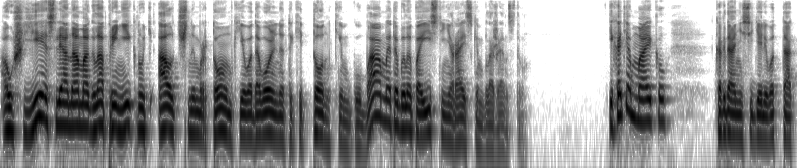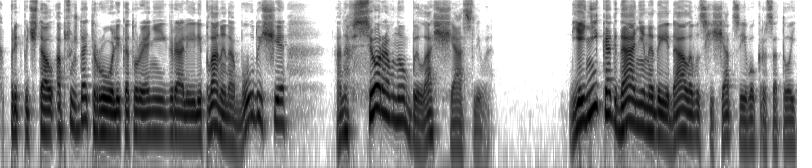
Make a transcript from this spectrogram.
А уж если она могла приникнуть алчным ртом к его довольно-таки тонким губам, это было поистине райским блаженством. И хотя Майкл когда они сидели вот так, предпочитал обсуждать роли, которые они играли, или планы на будущее, она все равно была счастлива. Ей никогда не надоедало восхищаться его красотой.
